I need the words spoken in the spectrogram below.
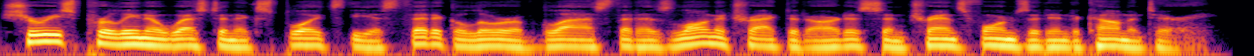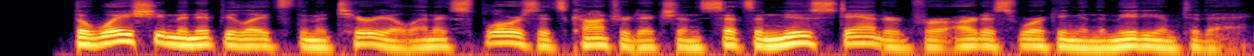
Charisse Pearlina Weston exploits the aesthetic allure of glass that has long attracted artists and transforms it into commentary. The way she manipulates the material and explores its contradictions sets a new standard for artists working in the medium today.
